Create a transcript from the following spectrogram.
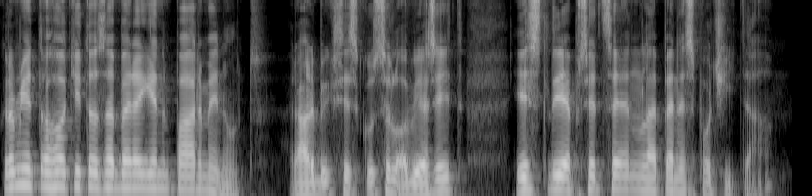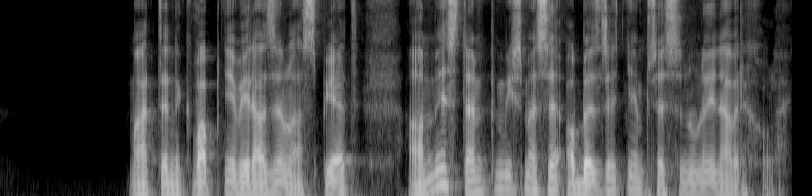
Kromě toho ti to zabere jen pár minut. Rád bych si zkusil ověřit, jestli je přece jen lépe nespočítám. Martin kvapně vyrazil naspět a my s Tempy jsme se obezřetně přesunuli na vrcholek.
